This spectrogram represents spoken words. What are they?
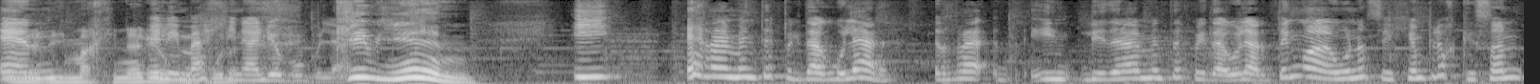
en, En el imaginario el popular. imaginario popular. ¡Qué bien! Y es realmente espectacular, es literalmente espectacular. Tengo algunos ejemplos que son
